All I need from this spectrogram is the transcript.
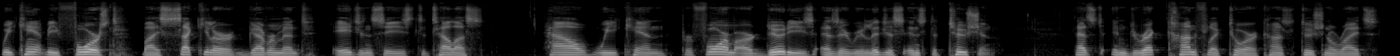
We can't be forced by secular government agencies to tell us how we can perform our duties as a religious institution. That's in direct conflict to our constitutional rights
